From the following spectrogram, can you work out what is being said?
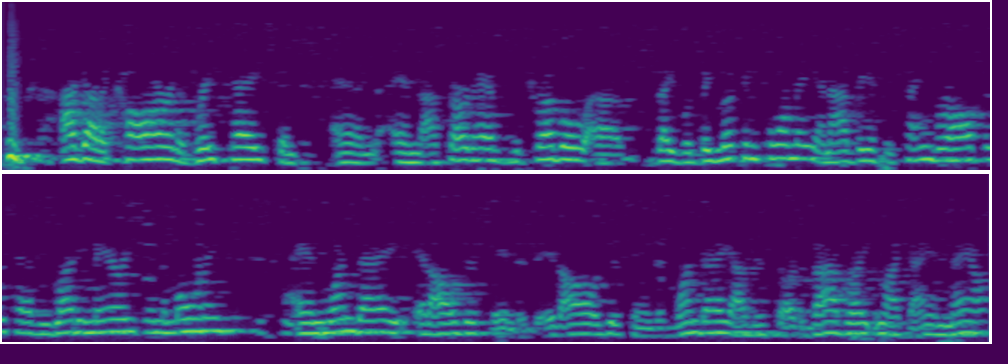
I got a car and a briefcase and, and, and I started having some trouble. Uh, they would be looking for me and I'd be at the chamber office having Bloody Marys in the morning. And one day it all just ended. It all just ended. One day I just started vibrating like I am now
